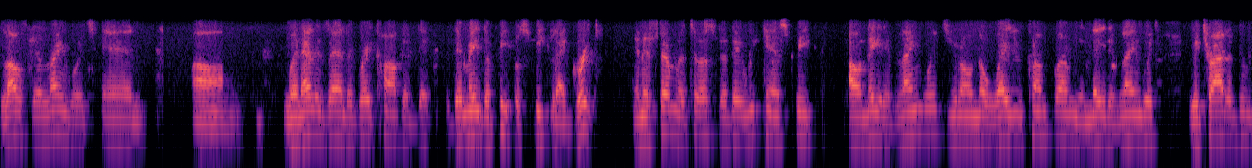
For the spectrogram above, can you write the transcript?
lost their language, and um, when Alexander the Great conquered, they, they made the people speak like Greek. And it's similar to us today. We can't speak our native language. You don't know where you come from, your native language. We try to do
